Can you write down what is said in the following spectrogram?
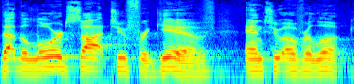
that the Lord sought to forgive and to overlook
